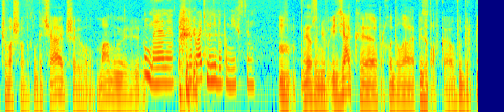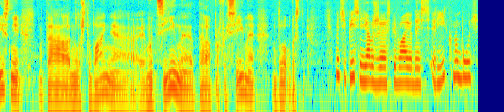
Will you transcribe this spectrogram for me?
чи у вашого викладача, чи у мами? У мене викладач мені допоміг з цим. Угу, я зрозумів. І як е, проходила підготовка, вибір пісні та налаштування емоційне та професійне до виступів? Ну, цю пісню я вже співаю десь рік, мабуть.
